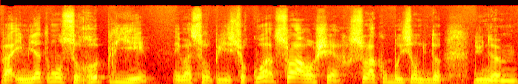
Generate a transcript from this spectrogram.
va immédiatement se replier, et va se replier sur quoi? Sur la recherche, sur la composition d'une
